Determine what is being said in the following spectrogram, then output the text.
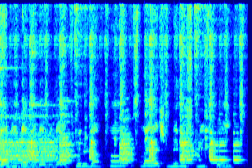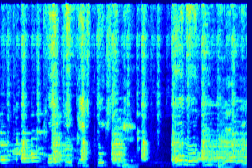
www.twitter.com slash ministry. Contact us personally on our email at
